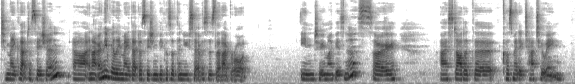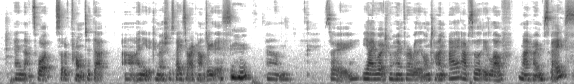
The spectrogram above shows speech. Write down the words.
to make that decision, uh, and I only really made that decision because of the new services that I brought into my business. So I started the cosmetic tattooing, and that's what sort of prompted that uh, I need a commercial space or I can't do this. Um, so yeah, I worked from home for a really long time. I absolutely love my home space,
